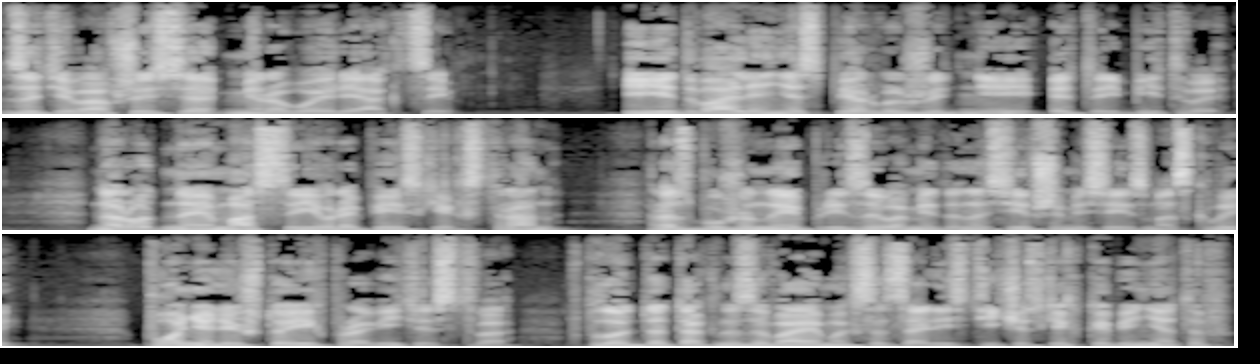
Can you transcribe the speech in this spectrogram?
затевавшейся мировой реакции. И едва ли не с первых же дней этой битвы народные массы европейских стран, разбуженные призывами, доносившимися из Москвы, поняли, что их правительство, вплоть до так называемых социалистических кабинетов,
